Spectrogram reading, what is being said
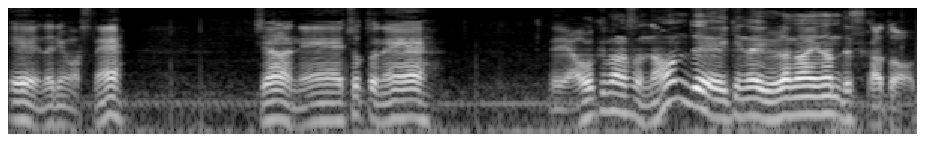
えー、なりますね。じゃあね、ちょっとね、えー、青木村さんなんでいきなり占いなんですかと。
